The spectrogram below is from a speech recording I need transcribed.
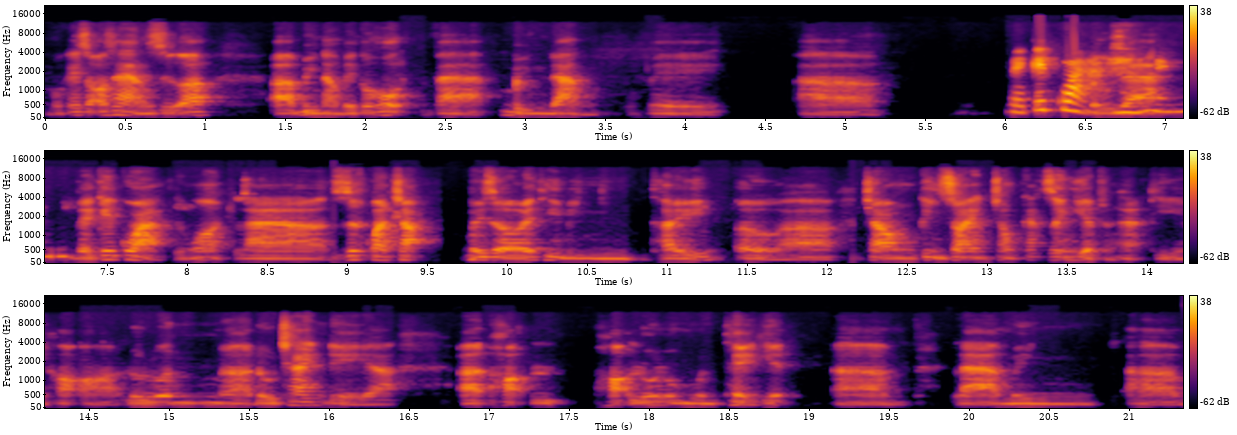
một cách rõ ràng giữa à, bình đẳng về cơ hội và bình đẳng về à, về kết quả. đầu ra. Về kết quả đúng không là rất quan trọng bây giờ ấy thì mình thấy ở uh, trong kinh doanh trong các doanh nghiệp chẳng hạn thì họ luôn luôn uh, đấu tranh để uh, họ họ luôn luôn muốn thể hiện uh, là mình uh,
